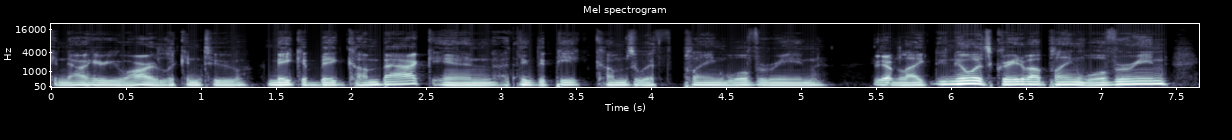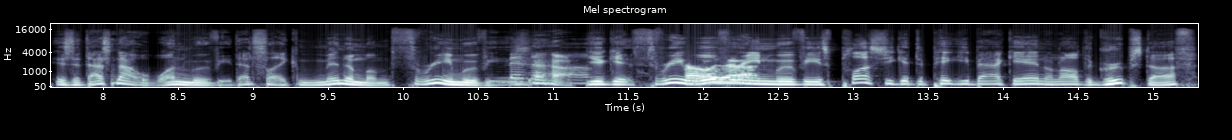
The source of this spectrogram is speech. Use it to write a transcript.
And now here you are looking to make a big comeback. And I think the peak comes with playing Wolverine. Yep. And like, you know what's great about playing Wolverine is that that's not one movie. That's like minimum three movies. Minimum. You get three Oh, yeah. Wolverine movies, plus you get to piggyback in on all the group stuff.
